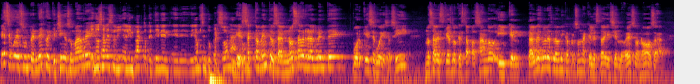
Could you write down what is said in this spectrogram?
ese güey es un pendejo y que chingue su madre. Y no sabes el, el impacto que tiene, eh, digamos, en tu persona. ¿no? Exactamente, o sea, no sabes realmente por qué ese güey es así, no sabes qué es lo que está pasando y que tal vez no eres la única persona que le está diciendo eso, ¿no? O sea,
